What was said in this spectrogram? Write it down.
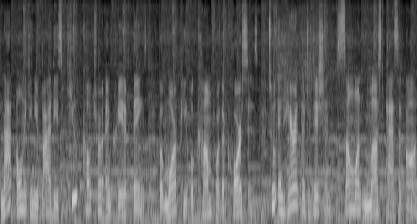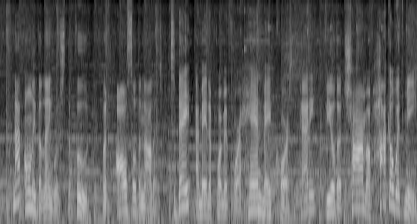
not only can you buy these cute cultural and creative things, but more people come for the courses. To inherit the tradition, someone must pass it on. Not only the language, the food, but also the knowledge. Today, I made an appointment for a handmade course. Patty, feel the charm of Hakka with me.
